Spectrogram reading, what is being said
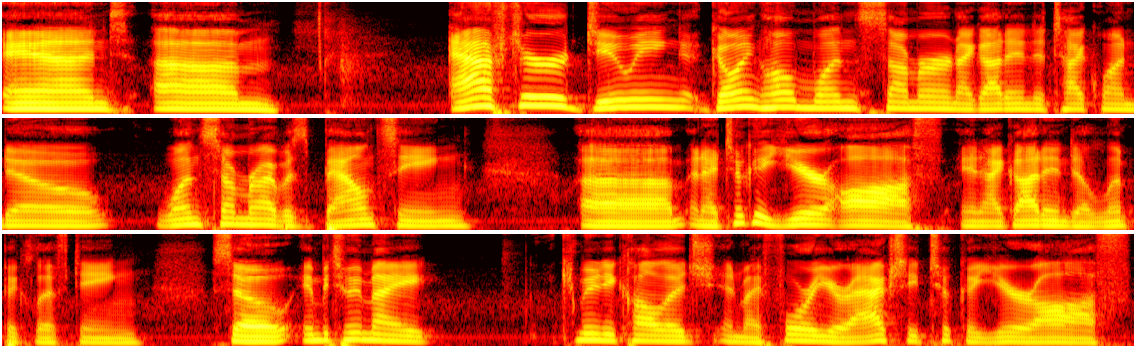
And um, after doing going home one summer and I got into taekwondo. One summer I was bouncing, um, and I took a year off and I got into Olympic lifting. So in between my community college and my four year, I actually took a year off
